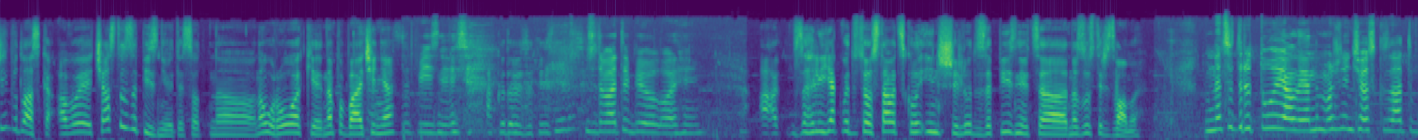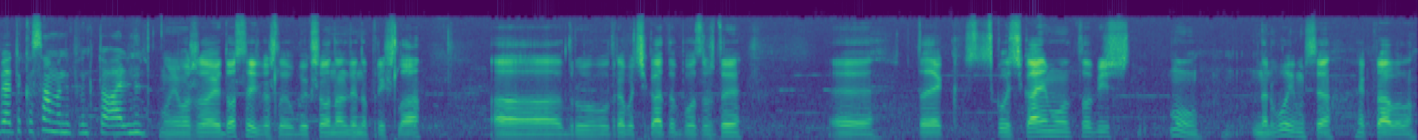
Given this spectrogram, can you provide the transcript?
Скажіть, будь ласка, а ви часто запізнюєтесь от на, на уроки, на побачення? Запізнююся. А куди ви запізнюєтесь? Здавати біологію. А взагалі, як ви до цього ставитесь, коли інші люди запізнюються на зустріч з вами? Мене це дратує, але я не можу нічого сказати, бо я така сама непунктуальна. Ну, я вважаю досить важливо, бо якщо одна людина прийшла, а другу треба чекати, бо завжди, е, так як коли чекаємо, то більш ну, нервуємося, як правило.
